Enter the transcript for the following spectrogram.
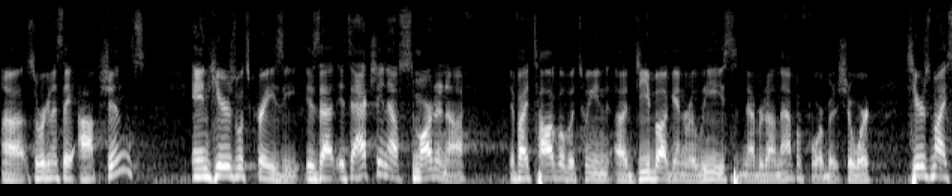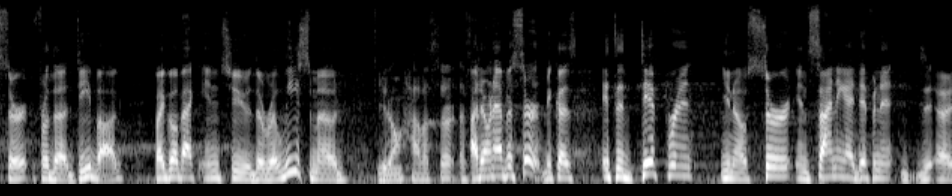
Uh, so we're going to say options. And here's what's crazy, is that it's actually now smart enough, if I toggle between uh, debug and release, never done that before, but it should work. Here's my cert for the debug. If I go back into the release mode, You don't have a cert? I don't have a cert because it's a different, you know, cert in signing a different uh,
